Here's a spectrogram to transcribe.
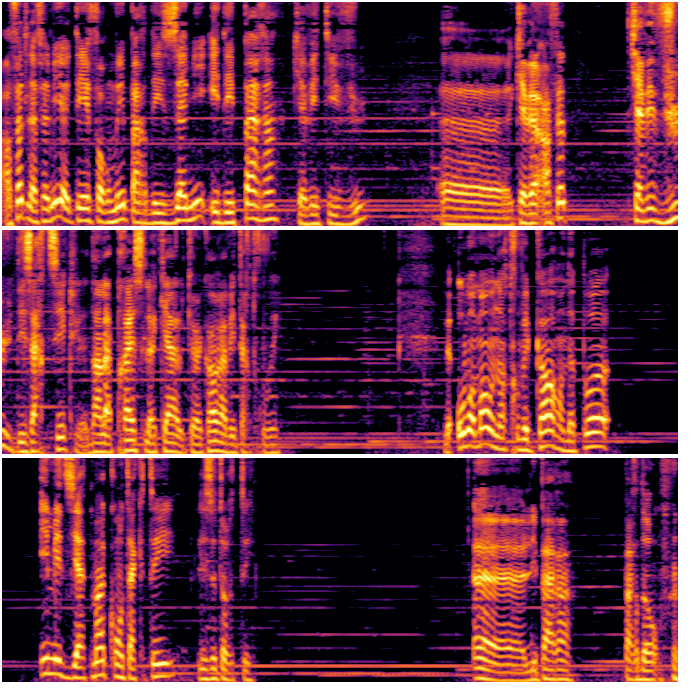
En fait, la famille a été informée par des amis et des parents qui avaient été vus, euh, qui avaient en fait, qui avaient vu des articles dans la presse locale qu'un corps avait été retrouvé. Mais au moment où on a retrouvé le corps, on n'a pas immédiatement contacté les autorités. Euh, les parents, pardon.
